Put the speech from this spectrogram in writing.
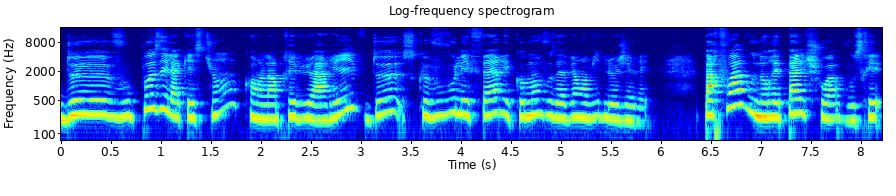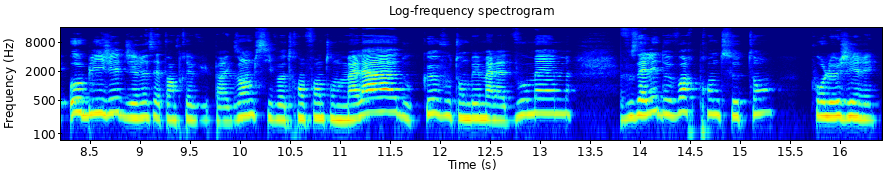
de vous poser la question, quand l'imprévu arrive, de ce que vous voulez faire et comment vous avez envie de le gérer. Parfois, vous n'aurez pas le choix, vous serez obligé de gérer cet imprévu. Par exemple, si votre enfant tombe malade ou que vous tombez malade vous-même, vous allez devoir prendre ce temps pour le gérer.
